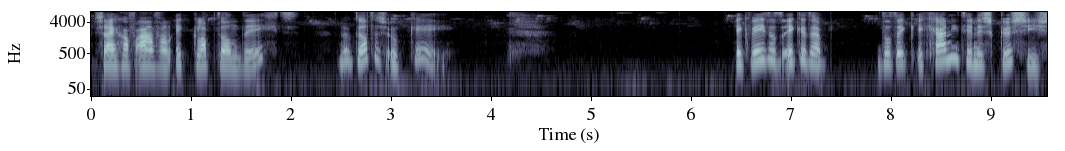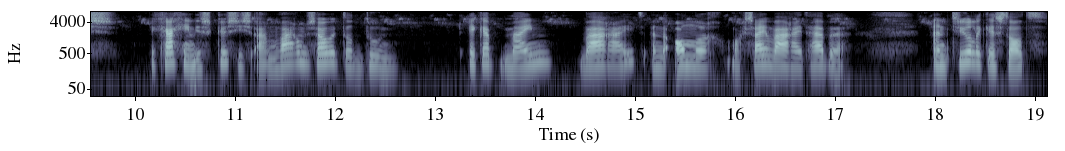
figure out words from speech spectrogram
Zij gaf aan van ik klap dan dicht. En ook dat is oké ik weet dat ik het heb. Dat ik, ik ga niet in discussies. Ik ga geen discussies aan. Waarom zou ik dat doen? Ik heb mijn waarheid en de ander mag zijn waarheid hebben. En natuurlijk is dat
